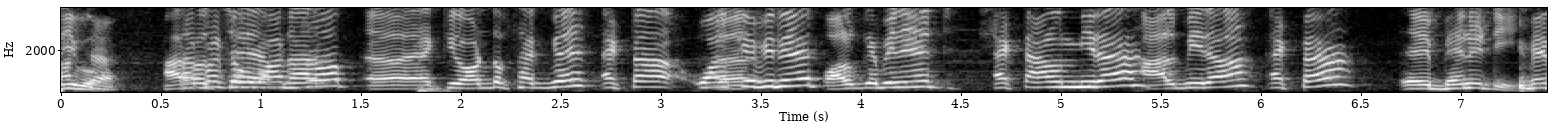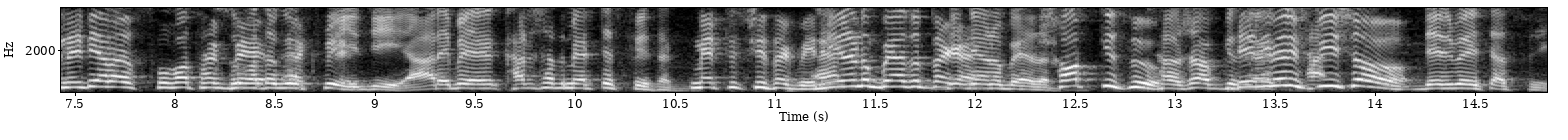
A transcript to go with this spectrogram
দিব। আচ্ছা। আর হচ্ছে আপনার একটি অর্ডব থাকবে। একটা ওয়াল ক্যাবিনেট ওয়াল ক্যাবিনেট একটা আলমিরা। আলমিরা। একটা এই ভ্যানিটি ভ্যানিটি আর সোফা থাকবে সোফা থাকবে ফ্রি জি। আর খাটের সাথে ম্যাট্রেস ফ্রি থাকবে। ম্যাট্রেস ফ্রি থাকবে। নিরানব্বই হাজার টাকা। 99,000 সবকিছু। সবকিছু। ডেলিভারি ফ্রি সহ। ডেলিভারি চার্জ ফ্রি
